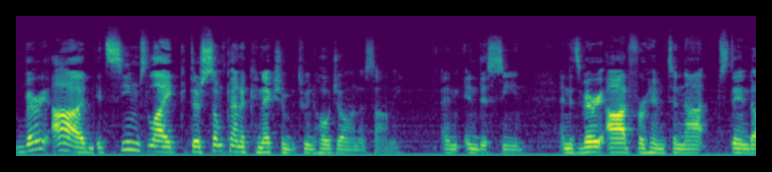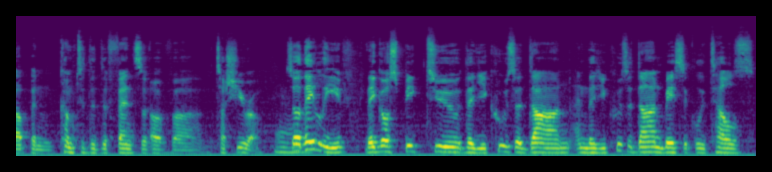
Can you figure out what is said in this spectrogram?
very odd, it seems like there's some kind of connection between Hojo and Asami, and in this scene. And it's very odd for him to not stand up and come to the defense of, of uh, Tashiro. So they leave. They go speak to the Yakuza Don, and the Yakuza Don basically tells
